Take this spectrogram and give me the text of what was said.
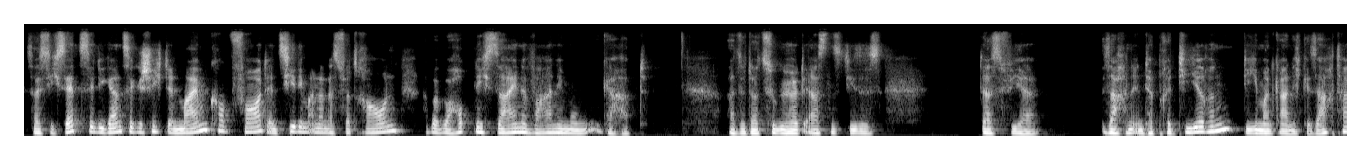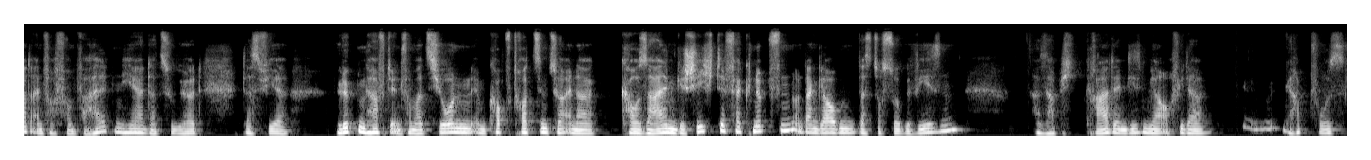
Das heißt, ich setze die ganze Geschichte in meinem Kopf fort, entziehe dem anderen das Vertrauen, habe überhaupt nicht seine Wahrnehmung gehabt. Also dazu gehört erstens dieses, dass wir Sachen interpretieren, die jemand gar nicht gesagt hat, einfach vom Verhalten her. Dazu gehört, dass wir lückenhafte Informationen im Kopf trotzdem zu einer kausalen Geschichte verknüpfen und dann glauben, das ist doch so gewesen. Also habe ich gerade in diesem Jahr auch wieder gehabt, wo es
